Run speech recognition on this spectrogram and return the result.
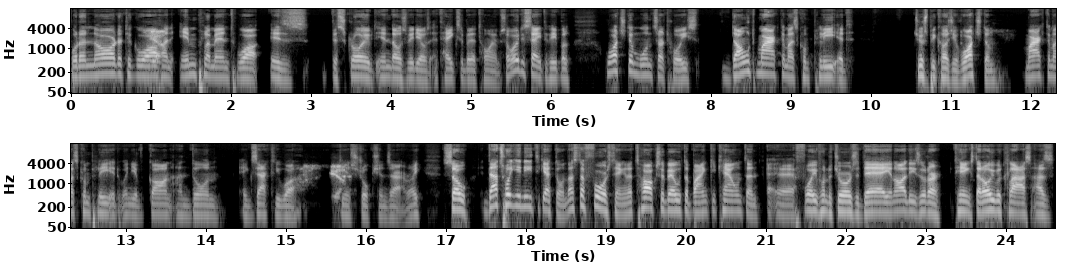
but in order to go off Yeah. and implement what is described in those videos, it takes a bit of time. So I just say to people, watch them once or twice. Don't mark them as completed just because you've watched them. Mark them as completed when you've gone and done exactly what Yeah. the instructions are, right? So that's what you need to get done. That's the first thing. And it talks about the bank account and uh, 500 euros a day and all these other things that I would class as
